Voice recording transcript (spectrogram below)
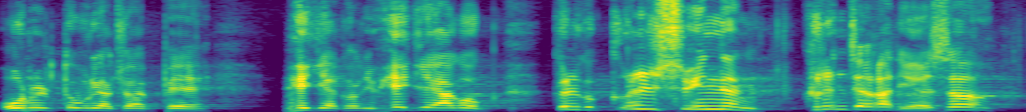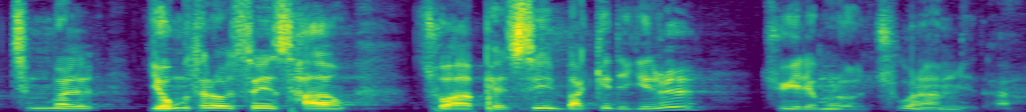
오늘 또 우리가 주 앞에 회개하고 회개하고 끌고 끌 수 있는 그런 자가 되어서 정말 용사로서의 삶주 앞에 쓰임 받게 되기를 주의 이름으로 축원합니다.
